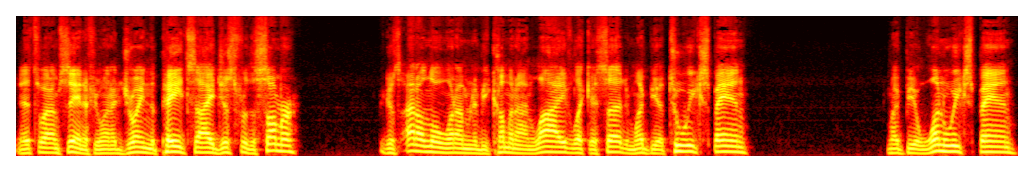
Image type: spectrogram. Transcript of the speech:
That's what I'm saying. If you want to join the paid side just for the summer, because I don't know when I'm going to be coming on live. Like I said, it might be a two week span, might be a one week span.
